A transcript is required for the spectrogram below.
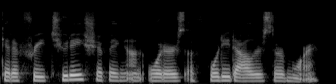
get a free two-day shipping on orders of $40 or more.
